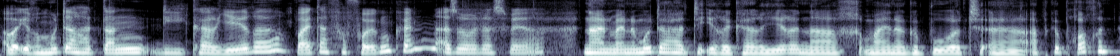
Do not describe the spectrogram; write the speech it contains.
Aber Ihre Mutter hat dann die Karriere weiter verfolgen können? Also das wäre. Nein, meine Mutter hat ihre Karriere nach meiner Geburt äh, abgebrochen.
